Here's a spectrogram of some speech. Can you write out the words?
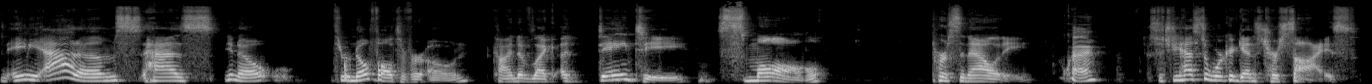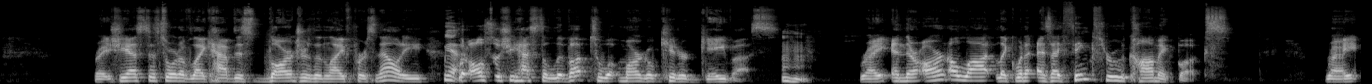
And Amy Adams has, you know, through no fault of her own, kind of like a dainty, small personality. Okay. So she has to work against her size. Right? She has to sort of like have this larger than life personality, Yeah. but also she has to live up to what Margot Kidder gave us. Mhm. Right? And there aren't a lot like when as I think through comic books, right?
